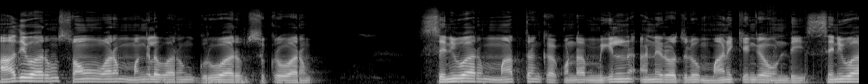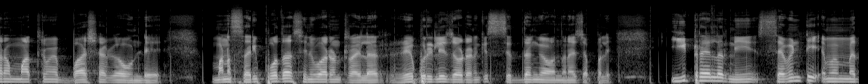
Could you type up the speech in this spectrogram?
ఆదివారం సోమవారం మంగళవారం గురువారం శుక్రవారం. శనివారం మాత్రం కాకుండా మిగిలిన అన్ని రోజులు మాణిక్యంగా ఉండి శనివారం మాత్రమే భాషగా ఉండే మన సరిపోదా శనివారం ట్రైలర్ రేపు రిలీజ్ అవ్వడానికి సిద్ధంగా ఉందనే చెప్పాలి. ఈ ట్రైలర్ని సెవెంటీ ఎంఎం మీద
